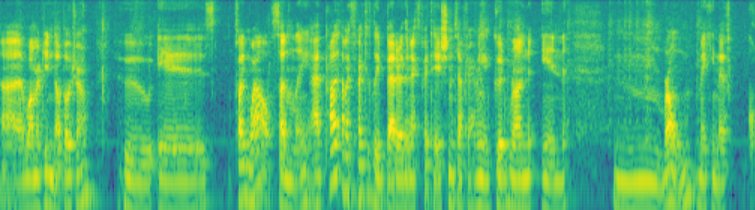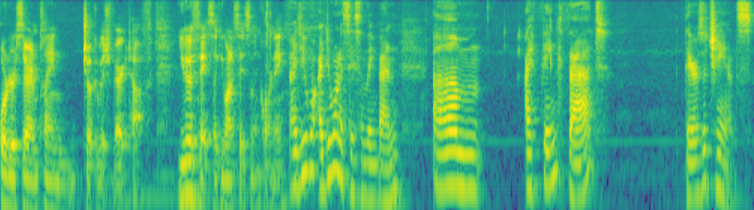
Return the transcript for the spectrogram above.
uh, Juan Martin Del Potro, who is playing well suddenly. Uh, probably unexpectedly better than expectations after having a good run in mm, Rome, making the quarters there and playing Djokovic very tough. You have a face like you want to say something, Courtney. I do. I do want to say something, Ben. Um, I think that there's a chance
